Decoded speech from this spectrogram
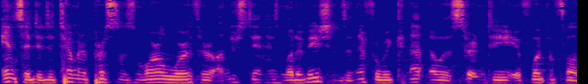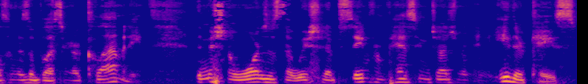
insight to determine a person's moral worth or understand his motivations, and therefore we cannot know with certainty if what befalls him is a blessing or calamity. The Mishnah warns us that we should abstain from passing judgment in either case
